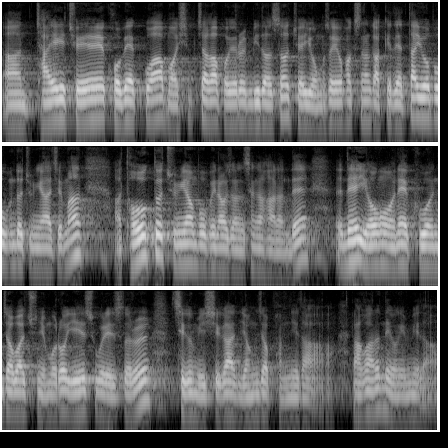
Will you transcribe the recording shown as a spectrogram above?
아, 자기 죄의 고백과 뭐 십자가 보혈을 믿어서 죄 용서의 확신을 갖게 됐다. 이 부분도 중요하지만 아, 더욱 더 중요한 부분이라고 저는 생각하는데 내 영혼의 구원자와 주님으로 예수 그리스도 를 지금 이 시간 영접합니다라고 하는 내용입니다.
